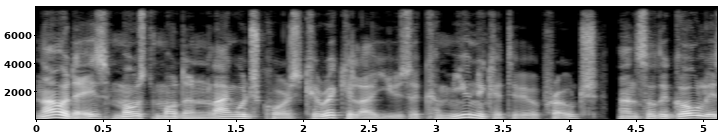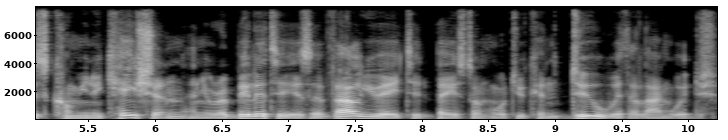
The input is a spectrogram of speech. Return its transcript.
Nowadays, most modern language course curricula use a communicative approach, and so the goal is communication, and your ability is evaluated based on what you can do with a language.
